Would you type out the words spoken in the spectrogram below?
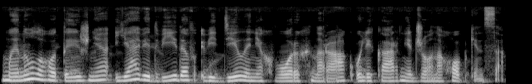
Минулого тижня я відвідав відділення хворих на рак у лікарні Джона Хопкінса.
